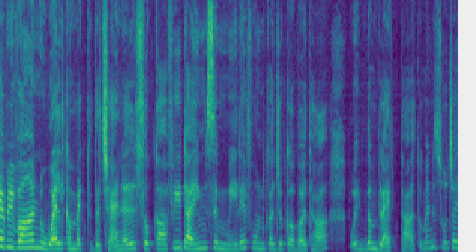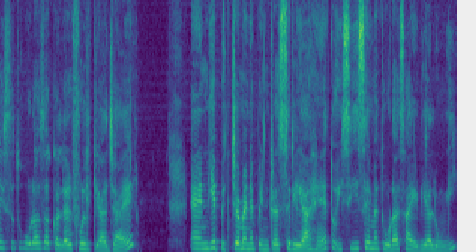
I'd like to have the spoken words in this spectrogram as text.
everyone welcome back to the channel so काफ़ी टाइम से मेरे फ़ोन का जो कवर था वो एकदम ब्लैक था। तो मैंने सोचा इसे थोड़ा सा कलरफुल किया जाए। एंड ये पिक्चर मैंने पिंटरेस्ट से लिया है तो इसी से मैं थोड़ा सा आइडिया लूँगी।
